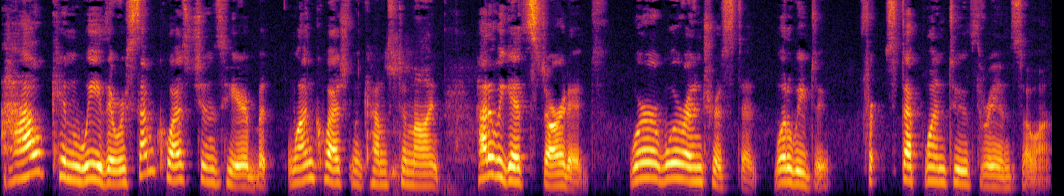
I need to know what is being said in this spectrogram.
How can we? There were some questions here, but one question comes to mind: How do we get started? We're we're interested. What do we do? Step one, two, three, and so on.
